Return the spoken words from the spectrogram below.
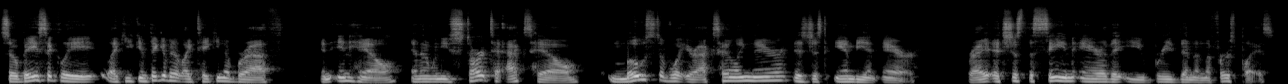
So basically, like you can think of it like taking a breath and inhale, and then when you start to exhale, most of what you're exhaling there is just ambient air, right? It's just the same air that you breathed in in the first place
